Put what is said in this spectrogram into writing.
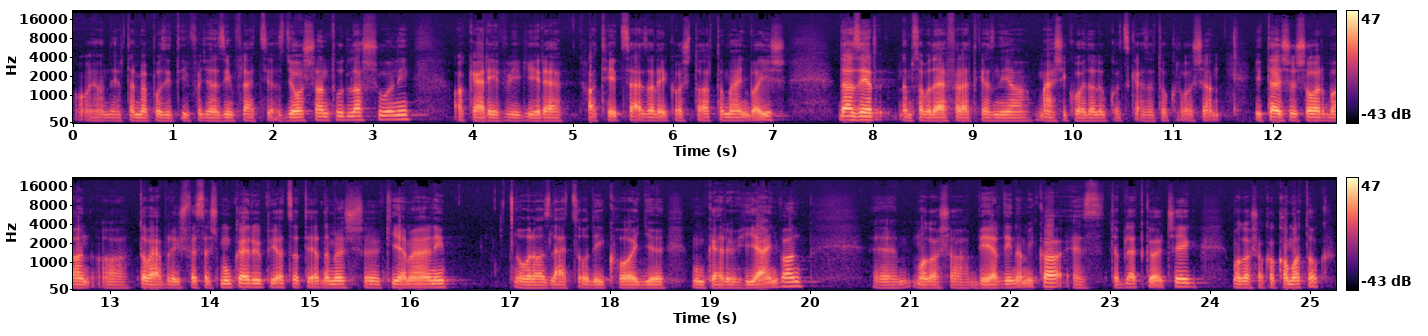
olyan értemben pozitív, hogy az infláció az gyorsan tud lassulni, akár évvégére 6-7 százalékos tartományba is, de azért nem szabad elfeledkezni a másik oldalú kockázatokról sem. Itt elsősorban a továbbra is feszes munkaerőpiacot érdemes kiemelni, ahol az látszódik, hogy munkaerő hiány van, magas a bérdinamika, ez többletköltség, magasak a kamatok,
